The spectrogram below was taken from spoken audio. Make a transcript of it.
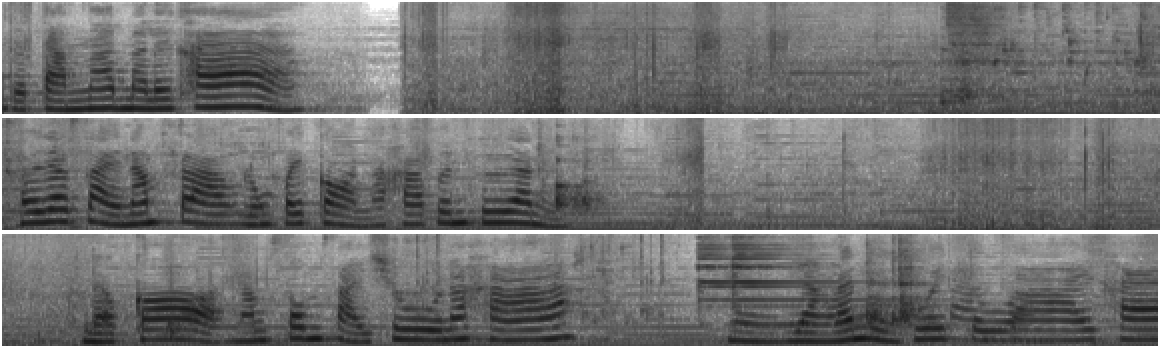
เดี๋ยวตามนาดมาเลยค่ะ เราจะใส่น้ำเปล่าลงไปก่อนนะคะเพื่อนๆ แล้วก็น้ำส้มสายชูนะคะหนึ่งอย่างละหนึ่งถ้วยตวงทรายค่ะ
